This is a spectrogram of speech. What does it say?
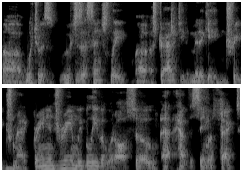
Uh, which was which is essentially uh, a strategy to mitigate and treat traumatic brain injury, and we believe it would also uh, have the same effect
